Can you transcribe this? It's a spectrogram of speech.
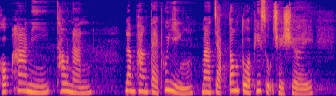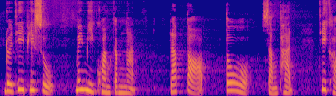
ครบห้านี้เท่านั้นลำพังแต่ผู้หญิงมาจับต้องตัวพิสุเฉยๆ โดยที่พิสุไม่มีความกำหนัด รับตอบ โต้ สัมผัส ที่เขา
